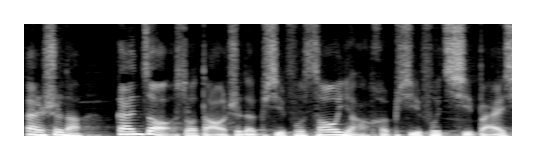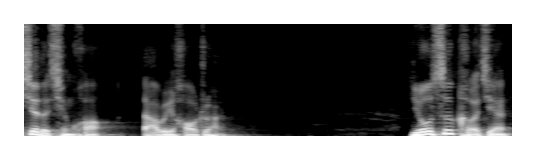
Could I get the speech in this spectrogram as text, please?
但是呢，干燥所导致的皮肤瘙痒和皮肤起白屑的情况大为好转。由此可见，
